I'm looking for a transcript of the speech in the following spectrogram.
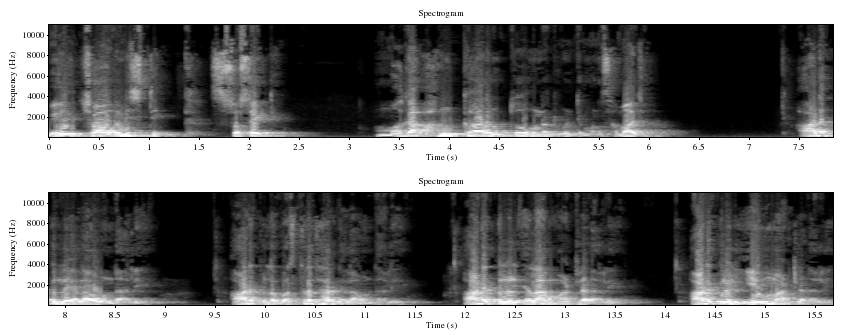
మేల్చావనిస్టిక్ సొసైటీ మగ అహంకారంతో ఉన్నటువంటి మన సమాజం ఆడపిల్ల ఎలా ఉండాలి ఆడపిల్ల వస్త్రధారణ ఎలా ఉండాలి ఆడపిల్లలు ఎలా మాట్లాడాలి ఆడపిల్లలు ఏం మాట్లాడాలి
